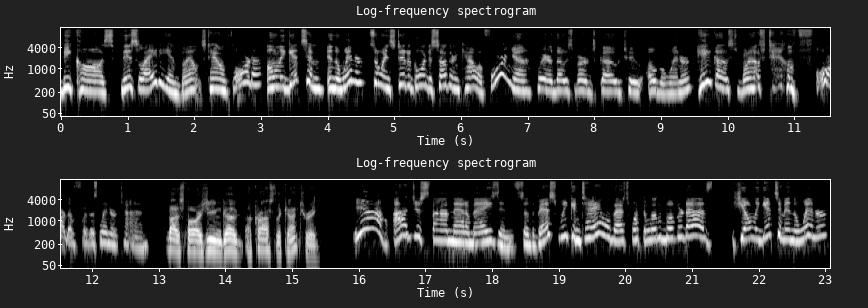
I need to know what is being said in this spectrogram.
because this lady in Blountstown, Florida only gets him in the winter. So instead of going to Southern California where those birds go to overwinter, he goes to Blountstown, Florida for the winter time. About as far as you can go across the country. Yeah, I just find that amazing. So the best we can tell, that's what the little booger does. She only gets him in the winter.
